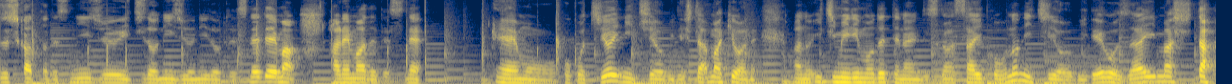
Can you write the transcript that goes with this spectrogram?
涼しかったです。21度、22度ですね。で、まあ、晴れまでですね。えー、もう心地よい日曜日でした。まあ今日はね、あの1ミリも出てないんですが、最高の日曜日でございました。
